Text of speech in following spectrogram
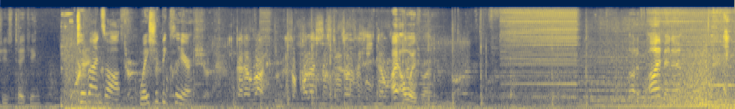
She's taking. Turbine's off. Way should be clear. Better run. If Apollo systems overheat, they'll... I always run. Not if I'm in it.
